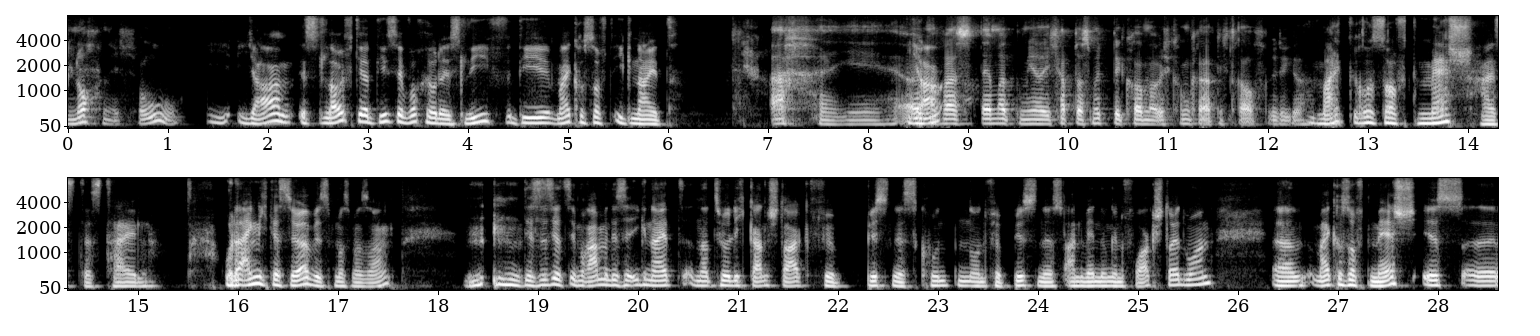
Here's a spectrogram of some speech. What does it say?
Noch nicht. Oh. Ja, es läuft ja diese Woche oder es lief die Microsoft Ignite. Ach je, irgendwas ja. dämmert mir. Ich habe das mitbekommen, aber ich komme gerade nicht drauf, Rüdiger. Microsoft Mesh heißt das Teil. Oder eigentlich der Service, muss man sagen. Das ist jetzt im Rahmen dieser Ignite natürlich ganz stark für Business-Kunden und für Business-Anwendungen vorgestellt worden. Äh, Microsoft Mesh ist äh,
